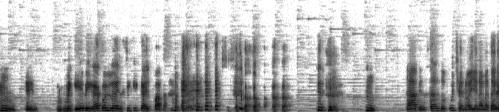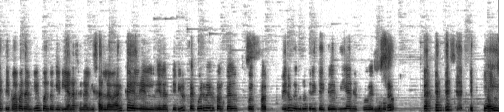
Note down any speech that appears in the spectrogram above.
eh, me quedé pegada con la encíclica del Papa. Estaba pensando, pucha, no vayan a matar a este Papa también cuando quería nacionalizar la banca, el, el, anterior, ¿se acuerdan? Juan Carlos Pablo pero que duró 33 días en el poder como y ahí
